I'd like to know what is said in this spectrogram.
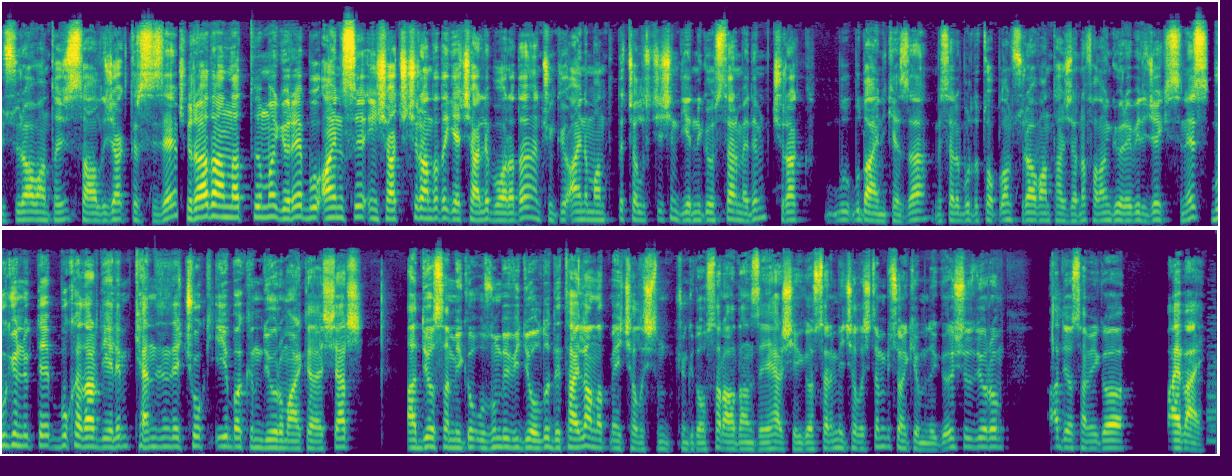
bir sürü avantajı sağlayacaktır size. Çırağı da anlattığıma göre bu aynısı inşaatçı çırağında da geçerli bu arada. Çünkü aynı mantıkta çalıştığı için diğerini göstermedim. Çırak bu, bu da aynı keza. Mesela burada toplam süre avantajlarını falan görebileceksiniz. Bugünlük de bu kadar diyelim. Kendinize çok iyi bakın diyorum arkadaşlar. Adios amigo uzun bir video oldu. Detaylı anlatmaya çalıştım çünkü dostlar A'dan Z'ye her şeyi göstermeye çalıştım. Bir sonraki bölümde görüşürüz diyorum. Adios amigo. Bay bay.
